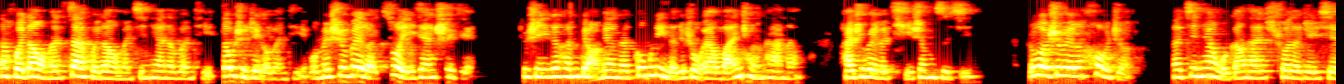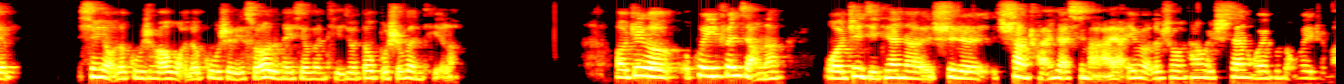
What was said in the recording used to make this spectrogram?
那回到我们再回到我们今天的问题，都是这个问题，我们是为了做一件事情。就是一个很表面的功利的，就是我要完成它呢，还是为了提升自己？如果是为了后者，那今天我刚才说的这些新友的故事和我的故事里所有的那些问题就都不是问题了。哦，这个会议分享呢，我这几天呢试着上传一下喜马拉雅，因为有的时候它会删，我也不懂为什么。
